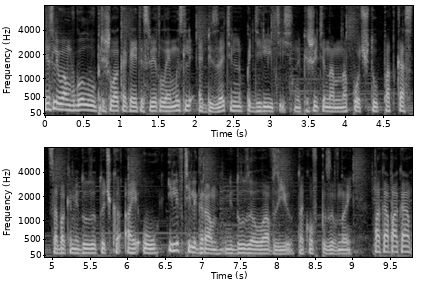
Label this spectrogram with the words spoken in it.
Если вам в голову пришла какая-то светлая мысль, обязательно поделитесь. Напишите нам на почту подкаст собакамедуза.io или в Telegram «Медуза loves you». Таков позывной. Пока-пока!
